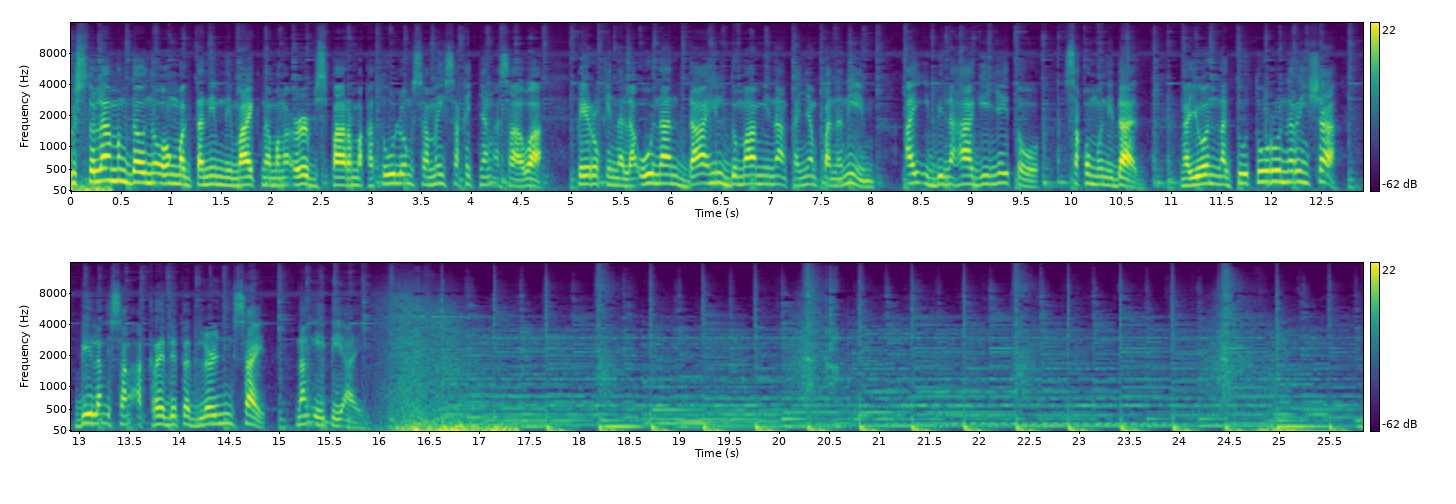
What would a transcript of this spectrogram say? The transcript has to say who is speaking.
Speaker 1: Gusto lamang daw noong magtanim ni Mike ng mga herbs para makatulong sa may sakit niyang asawa. Pero kinalaunan dahil dumami na ang kanyang pananim, ay ibinahagi niya ito sa komunidad. Ngayon, nagtuturo na rin siya bilang isang accredited learning site ng ATI.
